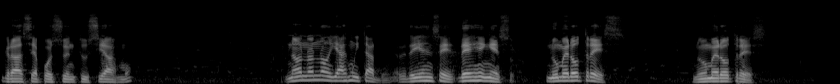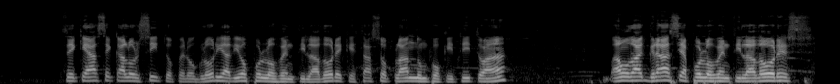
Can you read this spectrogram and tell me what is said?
Gracias por su entusiasmo. No, no, no, ya es muy tarde. Déjense, dejen eso. Número tres. Número tres. Sé que hace calorcito, pero gloria a Dios por los ventiladores que está soplando un poquitito. ¿ah? Vamos a dar gracias por los ventiladores.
